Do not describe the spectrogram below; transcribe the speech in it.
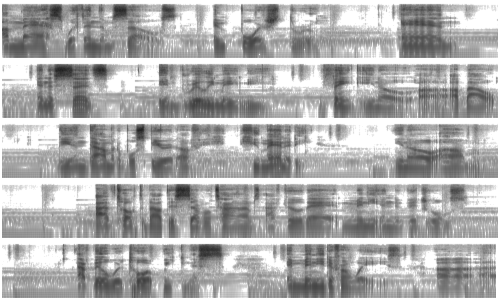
amass within themselves and forge through. And in a sense, it really made me think, you know, uh, about the indomitable spirit of humanity. You know, um, I've talked about this several times. I feel that many individuals, I feel we're taught weakness in many different ways. Uh,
